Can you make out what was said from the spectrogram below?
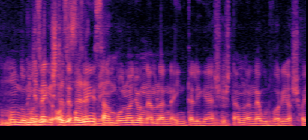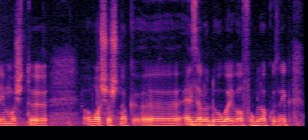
Mondom, Ugye az, meg is az, az, az én számból nagyon nem lenne intelligens, uh-huh. és nem lenne udvarias, ha én most ö, a Vasasnak ö, ezzel a dolgaival foglalkoznék.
